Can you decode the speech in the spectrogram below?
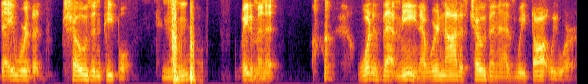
they were the chosen people. Mhm. wait a minute. What does that mean? That we're not as chosen as we thought we were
